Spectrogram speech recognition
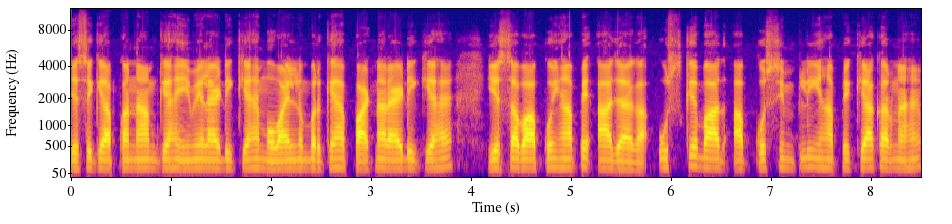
जैसे कि आपका नाम क्या है, ईमेल आईडी क्या है, मोबाइल नंबर क्या है, पार्टनर आईडी क्या है, ये सब आपको यहाँ पर आ जाएगा। उसके बाद आपको सिंपली यहाँ पर क्या करना है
